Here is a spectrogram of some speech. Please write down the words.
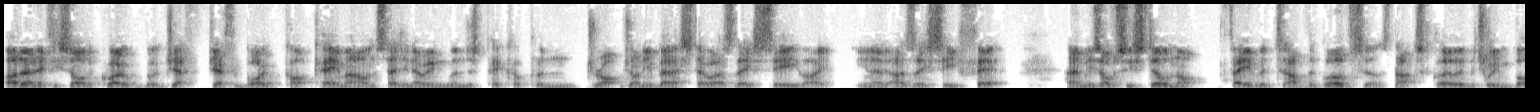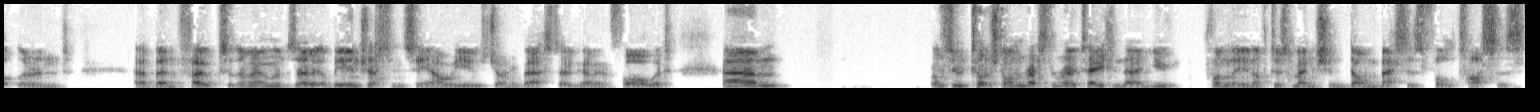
I don't know if you saw the quote, but Jeff, Geoffrey Boycott came out and said, you know, England just pick up and drop Jonny Bairstow as they see, like, you know, as they see fit. Um, he's obviously still not favoured to have the gloves. That's clearly between Buttler and uh, Ben Foakes at the moment. So it'll be interesting to see how we use Jonny Bairstow going forward. Um, obviously, we touched on rest and rotation there, and you, funnily enough, just mentioned Dom Bess's full tosses.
